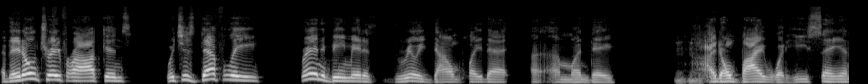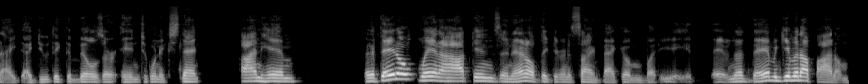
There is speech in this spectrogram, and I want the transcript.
If they don't trade for Hopkins, which is definitely Brandon Beane made us really downplay that uh, on Monday. Mhm. I don't buy what he's saying. I, I do think the Bills are in to an extent on him. But if they don't land a Hopkins, and I don't think they're going to sign Beckham, but he- they haven't, they haven't given up on him.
